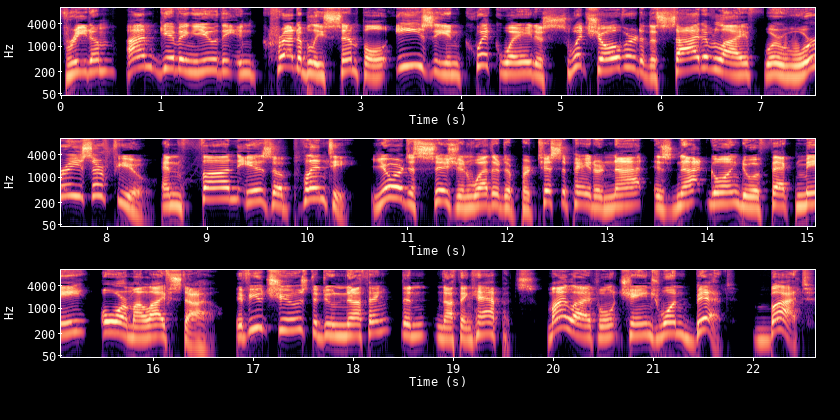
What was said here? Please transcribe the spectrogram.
freedom? I'm giving you the incredibly simple, easy, and quick way to switch over to the side of life where worries are few and fun is aplenty. Your decision whether to participate or not is not going to affect me or my lifestyle. If you choose to do nothing, then nothing happens. My life won't change one bit. But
